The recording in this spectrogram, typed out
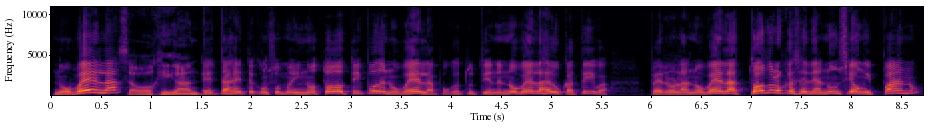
Novela. sabor gigante. Esta gente consume, y no todo tipo de novelas, porque tú tienes novelas educativas. Pero la novela, todo lo que se le anuncia a un hispano,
